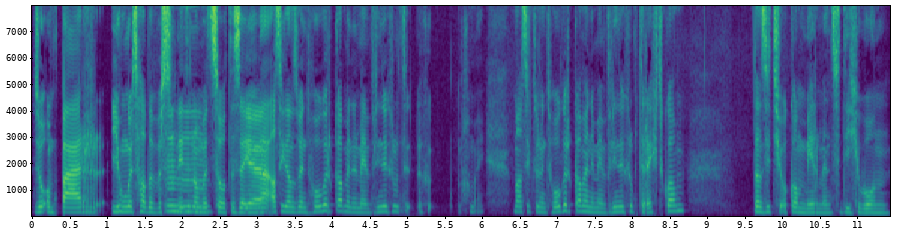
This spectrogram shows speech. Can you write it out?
zo een paar jongens hadden versleten, Mhm. om het zo te zeggen. Maar als ik dan zo in het hoger kwam en in mijn vriendengroep... Amai. Maar als ik toen in het hoger kwam en in mijn vriendengroep terecht kwam, dan zit je ook wel meer mensen die gewoon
